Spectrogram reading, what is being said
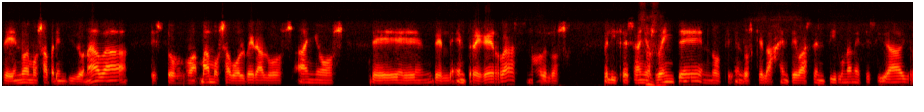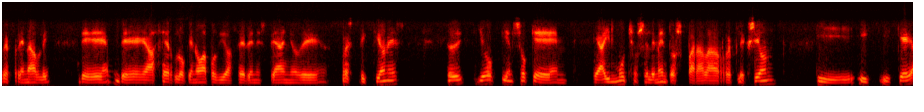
de no hemos aprendido nada, esto vamos a volver a los años de, del entreguerras, ¿no? de los felices años Ujú. 20, en, lo que- en los que la gente va a sentir una necesidad irrefrenable de, de hacer lo que no ha podido hacer en este año de, restricciones. Entonces, yo pienso que, que hay muchos elementos para la reflexión y, y- y que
